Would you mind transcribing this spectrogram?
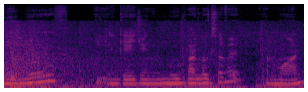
New move, the engaging move by looks of it, and one,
